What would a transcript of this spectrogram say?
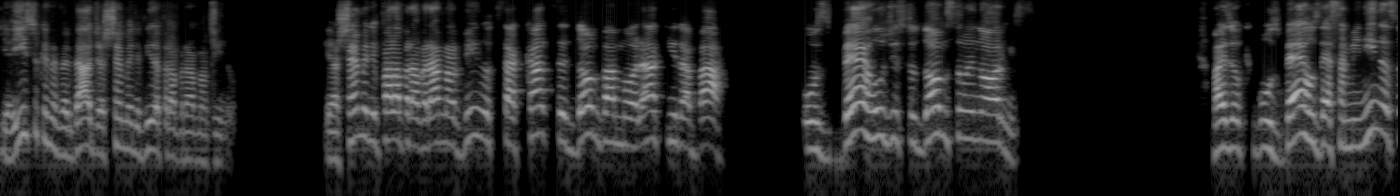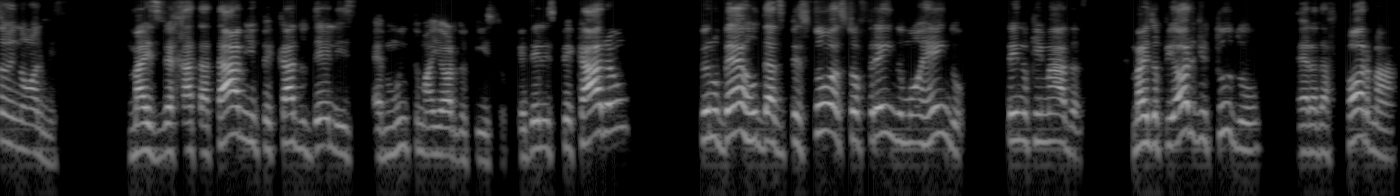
E é isso que, na verdade, Hashem ele vira para Abraão Avinu. E Hashem ele fala para Abraão Avinu. Os berros de Sodom são enormes. Mas os berros dessa menina são enormes. Mas Vechatatam e o pecado deles é muito maior do que isso. Porque eles pecaram pelo berro das pessoas sofrendo, morrendo, sendo queimadas. Mas o pior de tudo era da forma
